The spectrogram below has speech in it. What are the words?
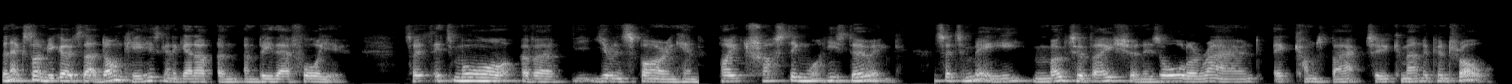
The next time you go to that donkey, he's going to get up and, and be there for you. So it's more of a you're inspiring him by trusting what he's doing. So to me, motivation is all around, it comes back to command and control.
